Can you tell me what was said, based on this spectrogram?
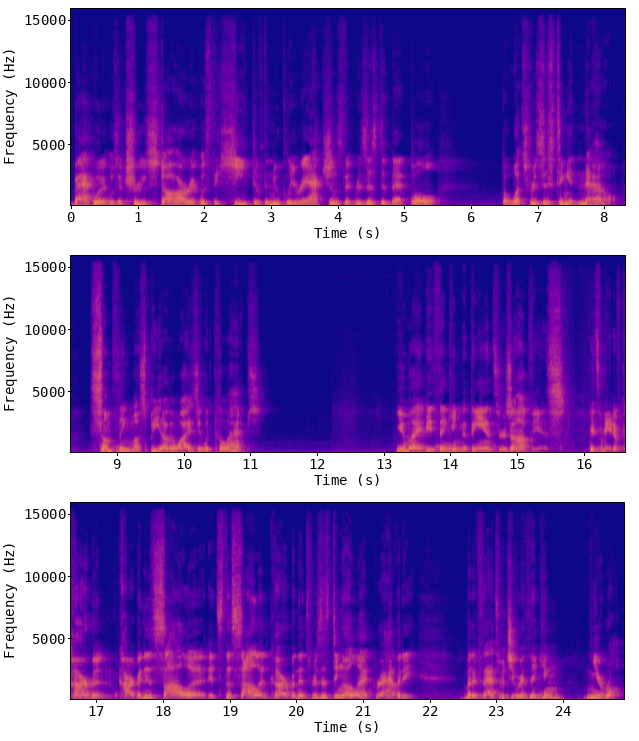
Back when it was a true star, it was the heat of the nuclear reactions that resisted that pull. But what's resisting it now? Something must be, otherwise it would collapse. You might be thinking that the answer is obvious. It's made of carbon. Carbon is solid. It's the solid carbon that's resisting all that gravity. But if that's what you were thinking, you're wrong.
